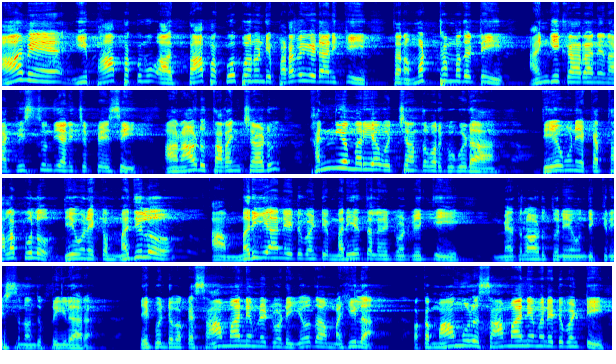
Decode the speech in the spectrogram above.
ఆమె ఈ పాపకము ఆ పాప కోపం నుండి పడవేయడానికి తన మొట్టమొదటి అంగీకారాన్ని నాకు ఇస్తుంది అని చెప్పేసి ఆనాడు తలంచాడు. కన్యమర్య వచ్చేంత వరకు కూడా దేవుని యొక్క తలపులో దేవుని యొక్క మదిలో ఆ మరియ అనేటువంటి మరియతలు అనేటువంటి వ్యక్తి మెదలాడుతూనే ఉంది క్రీస్తునందు ప్రియులారా. లేకుంటే ఒక సామాన్యమైనటువంటి యోధ మహిళ ఒక మామూలు సామాన్యమైనటువంటి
